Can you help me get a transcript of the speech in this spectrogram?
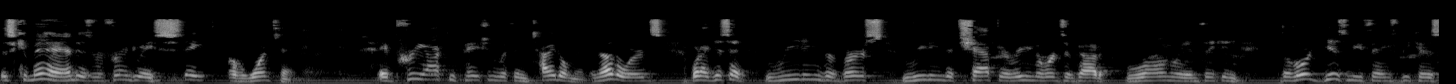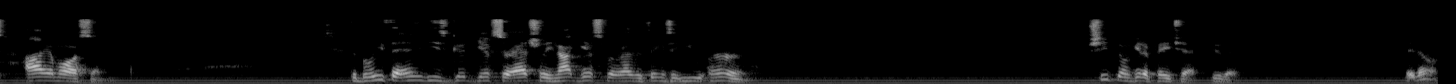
This command is referring to a state of wanting, a preoccupation with entitlement. In other words, what I just said, reading the verse, reading the chapter, reading the words of God wrongly and thinking, the Lord gives me things because I am awesome. The belief that any of these good gifts are actually not gifts, but rather things that you earn. Sheep don't get a paycheck, do they? They don't.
